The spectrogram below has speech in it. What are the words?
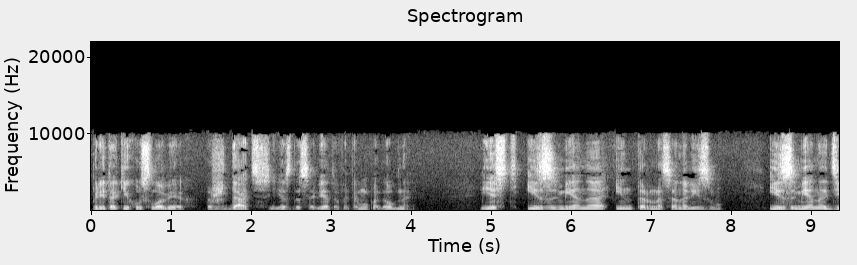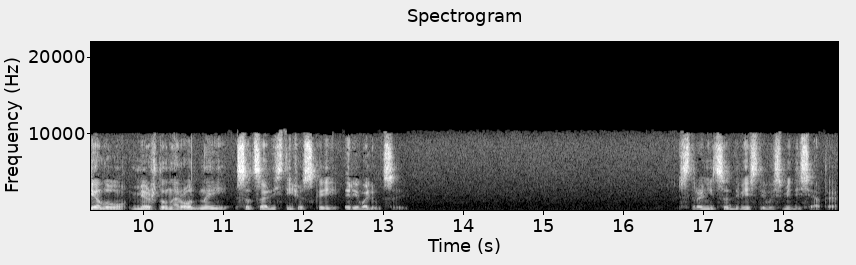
При таких условиях ждать съезда советов и тому подобное есть измена интернационализму, измена делу международной социалистической революции. Страница 280.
